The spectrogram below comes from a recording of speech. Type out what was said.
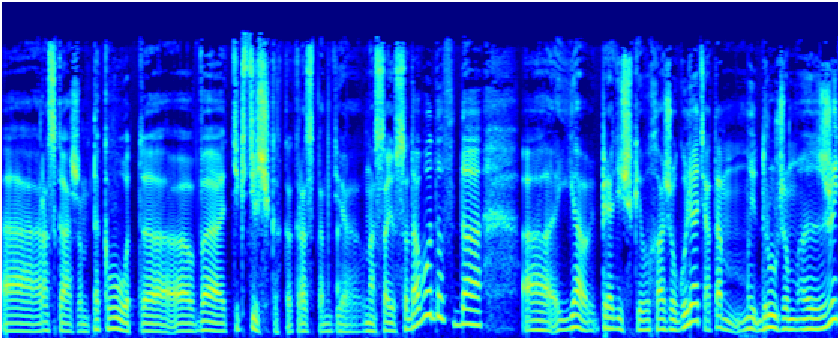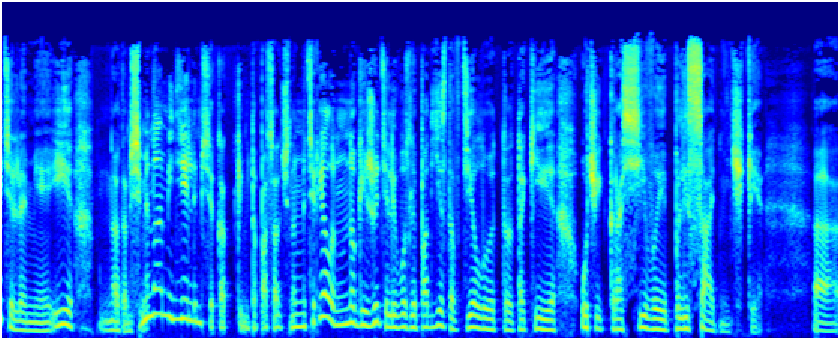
э, расскажем. Так вот, э, в текстильщиках, как раз там, где у нас союз садоводов, да, э, я периодически выхожу гулять, а там мы дружим с жителями и там семенами делимся, какими-то посадочными материалами. Многие жители возле подъездов делают такие очень красивые полисаднички. Э,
